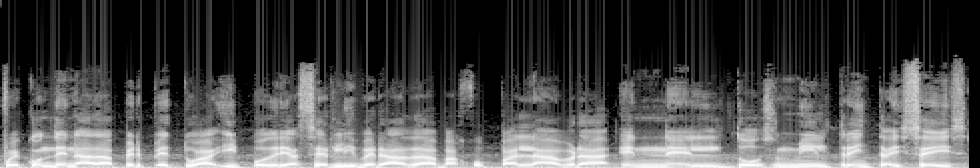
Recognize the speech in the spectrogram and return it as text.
Fue condenada a perpetua y podría ser liberada bajo palabra en el 2036,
